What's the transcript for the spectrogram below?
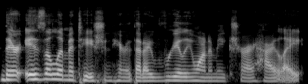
There is a limitation here that I really want to make sure I highlight.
